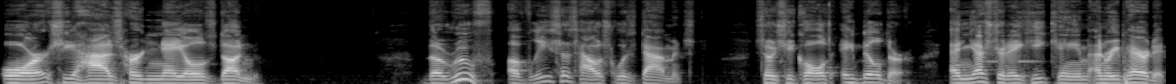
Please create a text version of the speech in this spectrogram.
or she has her nails done. The roof of Lisa's house was damaged, so she called a builder and yesterday he came and repaired it.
